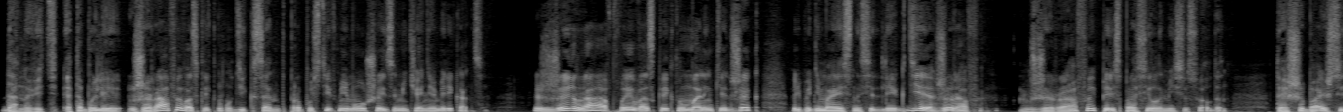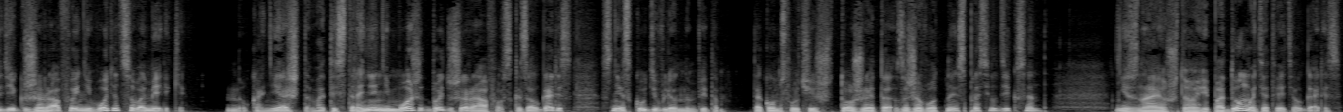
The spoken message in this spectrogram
«Да, но ведь это были жирафы!» — воскликнул Дик Сент, пропустив мимо ушей замечание американца. «Жирафы!» — воскликнул маленький Джек, приподнимаясь на седле. «Где жирафы?» «Жирафы?» — переспросила миссис Уэлден. «Ты ошибаешься, Дик, жирафы не водятся в Америке». «Ну, конечно, в этой стране не может быть жирафов», — сказал Гаррис с несколько удивленным видом. «В таком случае, что же это за животные?» — спросил Дик Сент. «Не знаю, что и подумать», — ответил Гаррис.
